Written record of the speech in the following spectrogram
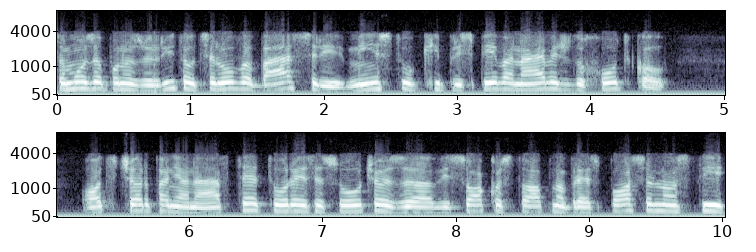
Samo za ponazoritev, celo v Basri, mestu, ki prispeva največ dohodkov, od črpanja nafte, torej se soočajo z visoko stopno brezposelnosti,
